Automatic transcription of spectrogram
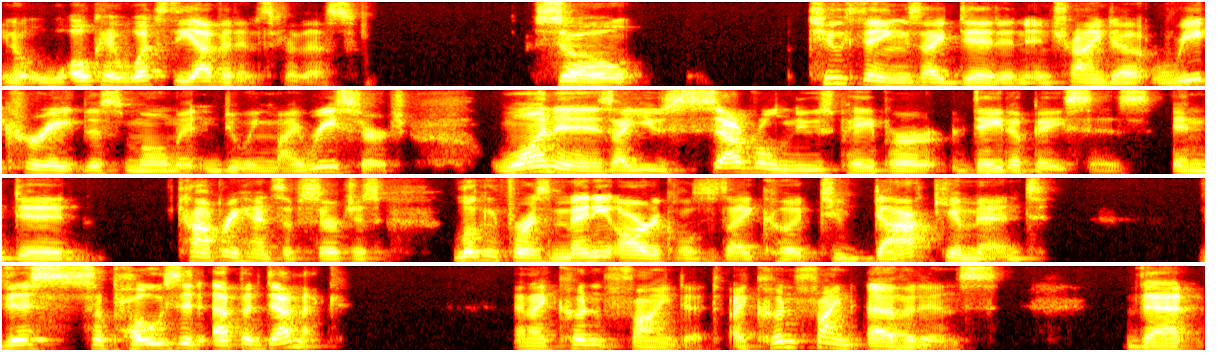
You know, okay, what's the evidence for this? So two things I did in, in trying to recreate this moment and doing my research. One is I used several newspaper databases and did comprehensive searches looking for as many articles as I could to document this supposed epidemic. And I couldn't find it. I couldn't find evidence that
